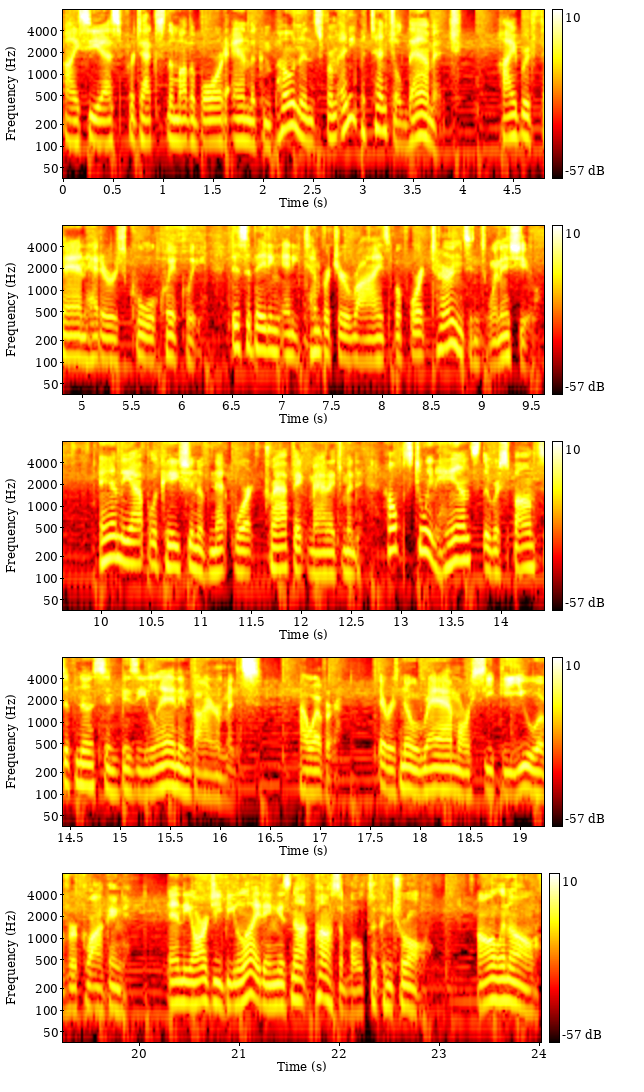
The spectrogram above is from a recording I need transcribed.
ICS protects the motherboard and the components from any potential damage. Hybrid fan headers cool quickly, dissipating any temperature rise before it turns into an issue. And the application of network traffic management helps to enhance the responsiveness in busy LAN environments. However, there is no RAM or CPU overclocking, and the RGB lighting is not possible to control. All in all,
